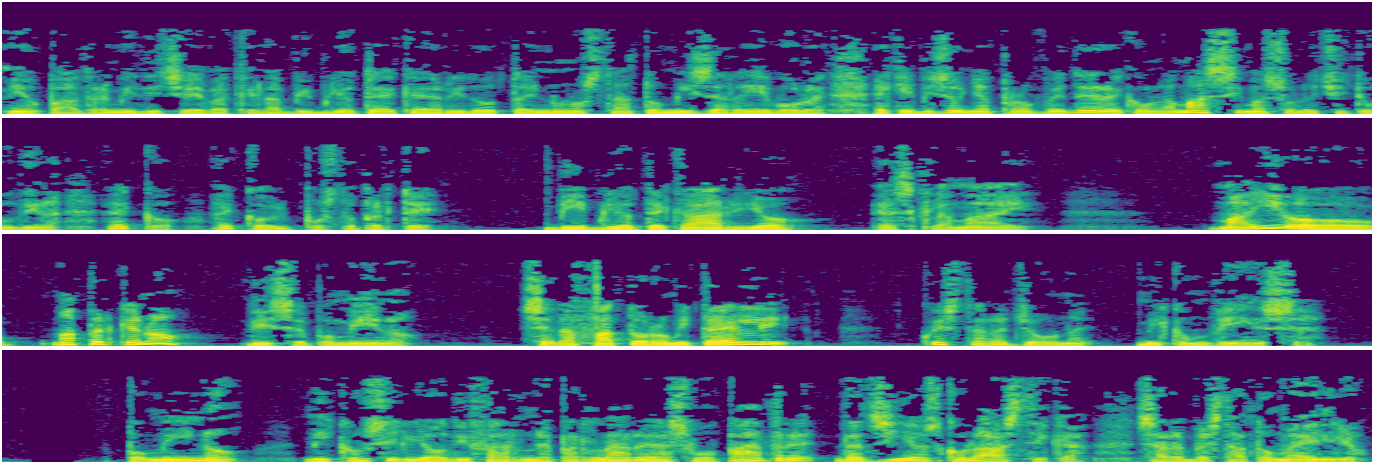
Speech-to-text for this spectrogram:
mio padre mi diceva che la biblioteca è ridotta in uno stato miserevole e che bisogna provvedere con la massima sollecitudine. Ecco, ecco il posto per te. Bibliotecario? esclamai. Ma io. ma perché no? disse Pomino. Se l'ha fatto Romitelli. Questa ragione mi convinse. Pomino mi consigliò di farne parlare a suo padre da zia scolastica. Sarebbe stato meglio.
